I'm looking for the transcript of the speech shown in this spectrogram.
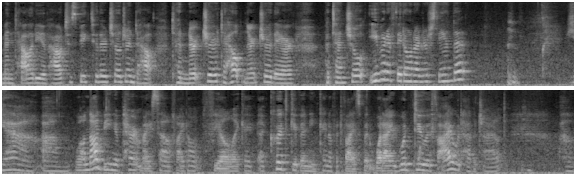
mentality of how to speak to their children, to help to nurture, to help nurture their potential, even if they don't understand it. Yeah. Um, well, not being a parent myself, I don't feel like I, I could give any kind of advice. But what I would do if I would have a child um,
